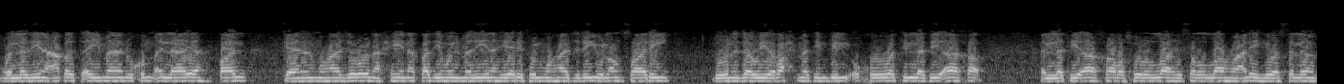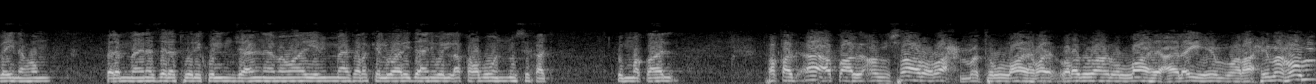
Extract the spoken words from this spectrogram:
والذين عقدت أيمانكم الآية قال كان المهاجرون حين قدموا المدينة يرث المهاجري الأنصاري دون ذوي رحمة بالأخوة التي آخى التي آخى رسول الله صلى الله عليه وسلم بينهم فلما نزلت ولكل جعلنا موالي مما ترك الوالدان والأقربون نسخت. ثم قال فقد أعطى الأنصار رحمة الله ورضوان الله عليهم ورحمهم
